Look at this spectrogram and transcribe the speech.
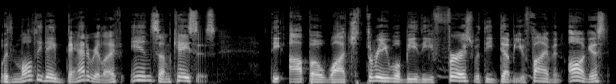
with multi-day battery life in some cases. The Oppo Watch 3 will be the first with the W5 in August,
